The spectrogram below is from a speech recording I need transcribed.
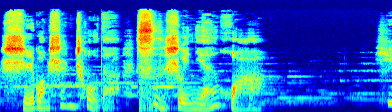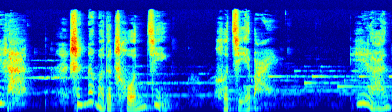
时光深处的似水年华，依然是那么的纯净和洁白，依然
